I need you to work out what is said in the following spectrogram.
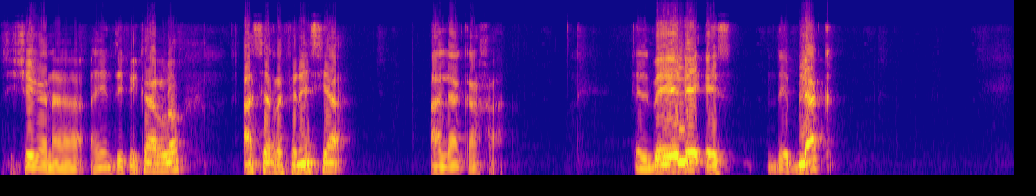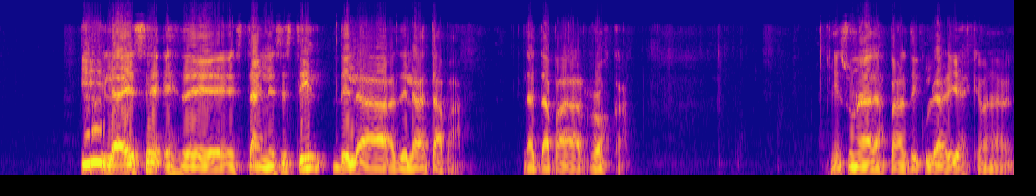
si llegan a identificarlo, hace referencia a la caja. El BL es de Black y la S es de Stainless Steel de la, de la tapa, la tapa rosca. Es una de las particularidades que van a ver.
